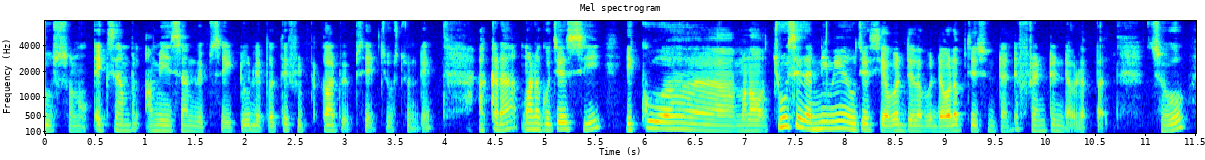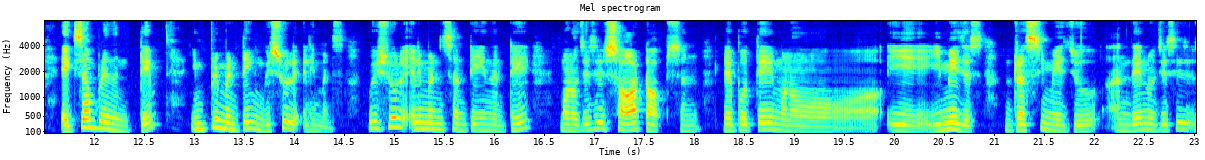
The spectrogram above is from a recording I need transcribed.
చూస్తున్నాం. ఎగ్జాంపుల్ అమెజాన్ వెబ్సైట్ లేకపోతే ఫ్లిప్కార్ట్ వెబ్సైట్ చూస్తుంటే అక్కడ మనకు వచ్చేసి ఎక్కువ మనం చూసేది అన్నీ వచ్చేసి ఎవరు డెవలప్ డెవలప్ చేసి అంటే front end developer so example ఏంటంటే implementing visual elements visual elements అంటే ఏంటంటే మనం వచ్చేసి షార్ట్ ఆప్షన్ లేకపోతే మనం ఈ images dress image and then వచ్చేసి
